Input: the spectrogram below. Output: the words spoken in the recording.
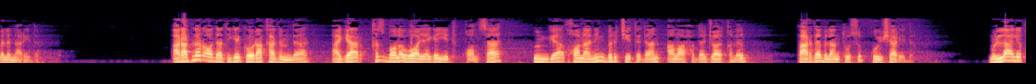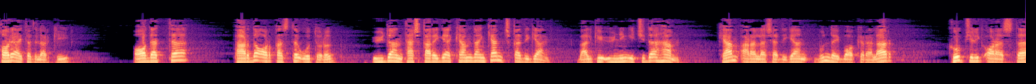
bilinar edi arablar odatiga ko'ra qadimda agar qiz bola voyaga yetib qolsa unga xonaning bir chetidan alohida joy qilib parda bilan to'sib qo'yishar edi. Mulla ali qori aytadilarki odatda parda orqasida o'tirib uydan tashqariga kamdan kam chiqadigan balki uyning ichida ham kam aralashadigan bunday bokiralar ko'pchilik orasida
